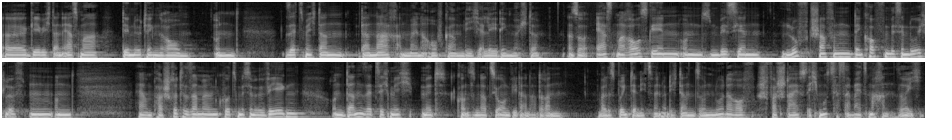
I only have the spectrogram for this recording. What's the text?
äh, gebe ich dann erstmal den nötigen Raum und setze mich dann danach an meine Aufgaben, die ich erledigen möchte. Also erstmal rausgehen und ein bisschen Luft schaffen, den Kopf ein bisschen durchlüften und ja, ein paar Schritte sammeln, kurz ein bisschen bewegen und dann setze ich mich mit Konzentration wieder da dran. Weil es bringt ja nichts, wenn du dich dann so nur darauf versteifst, ich muss das aber jetzt machen. So, ich,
